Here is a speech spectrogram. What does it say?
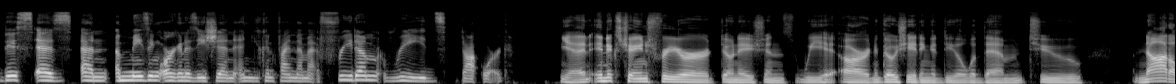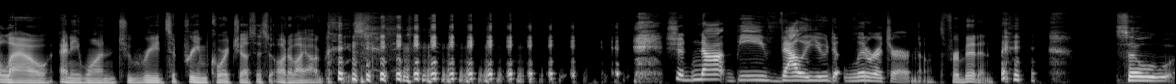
This is an amazing organization, and you can find them at freedomreads.org. Yeah, and in exchange for your donations, we are negotiating a deal with them to not allow anyone to read Supreme Court justice autobiographies. Should not be valued literature. no, it's forbidden. So,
